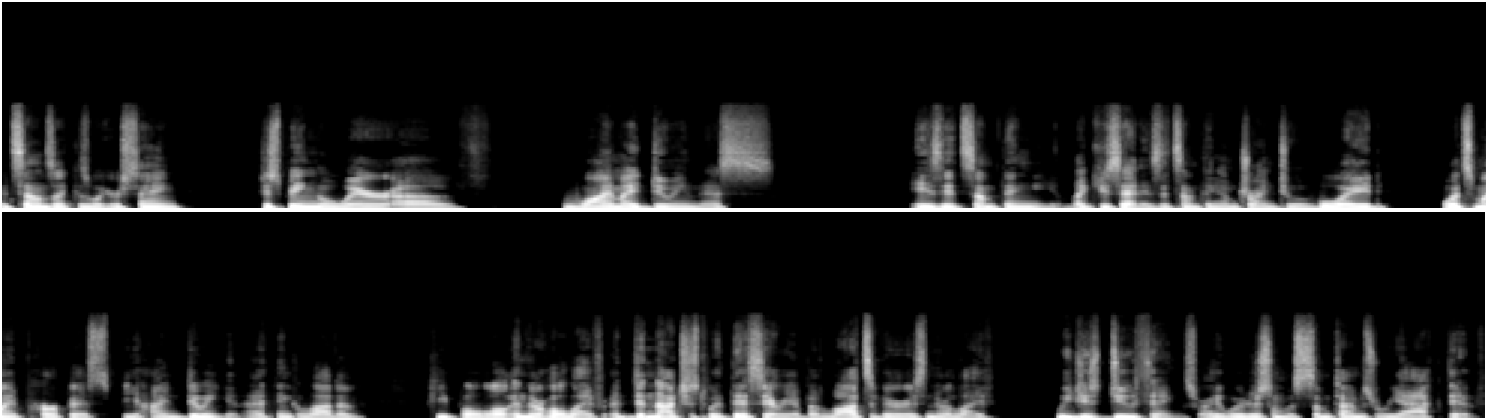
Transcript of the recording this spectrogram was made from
It sounds like is what you're saying just being aware of why am I doing this? Is it something, like you said, is it something I'm trying to avoid? What's my purpose behind doing it? I think a lot of people, well, in their whole life, uh, not just with this area, but lots of areas in their life, we just do things, right? We're just almost sometimes reactive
